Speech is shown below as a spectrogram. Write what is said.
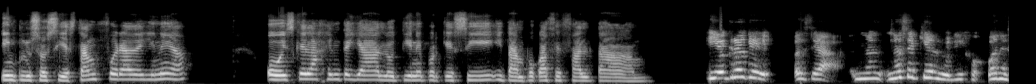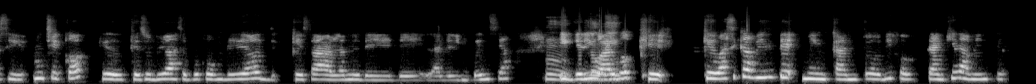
incluso si están fuera de Guinea, o es que la gente ya lo tiene porque sí y tampoco hace falta. Y yo creo que, o sea, no, no sé quién lo dijo. Bueno, sí, un chico que, que subió hace poco un video que estaba hablando de, de la delincuencia mm, y que dijo algo que, que básicamente me encantó. Dijo, tranquilamente,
